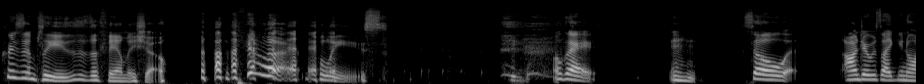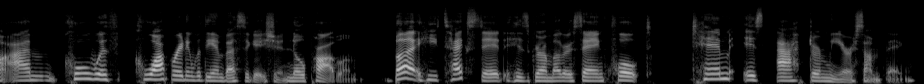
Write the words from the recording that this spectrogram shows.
Kristen, please, this is a family show. Please. Okay. Mhm. So Andre was like, you know, I'm cool with cooperating with the investigation, no problem. But he texted his grandmother saying, quote, Tim is after me or something.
